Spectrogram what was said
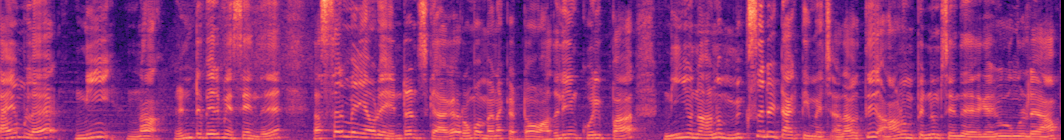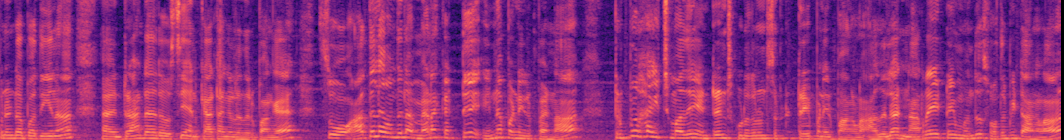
டைமில் நீ நான் ரெண்டு பேருமே சேர்ந்து ரசல்மேனியாவுடைய என்ட்ரன்ஸ்க்காக ரொம்ப மெனக்கட்டும். அதுலேயும் குறிப்பாக நீயும் நானும் மிக்சடு டாக்டி மேட்ச் அதாவது ஆணும் பெண்ணும் சேர்ந்து உங்களுடைய ஆப்பனண்ட்டாக பார்த்தீங்கன்னா ட்ராண்டா ரவுசி அண்ட் கேட்டாங்கல் இருந்திருப்பாங்க. ஸோ அதில் வந்து நான் மெனக்கட்டு என்ன பண்ணியிருப்பேன்னா ட்ரிபிள் ஹைட்ஸ் மாதிரி என்ட்ரன்ஸ் கொடுக்கணும்னு சொல்லிட்டு ட்ரை பண்ணியிருப்பாங்களாம் அதில் நிறைய டைம் வந்து சொதப்பிட்டாங்களாம்.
